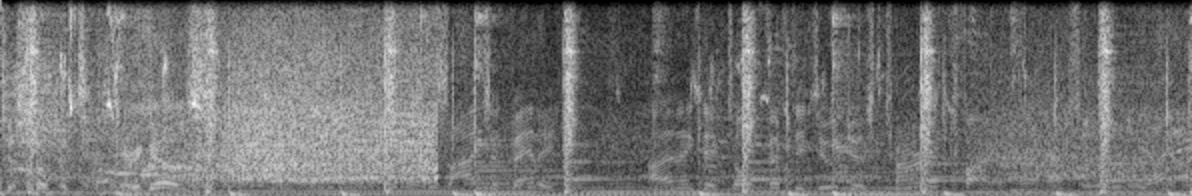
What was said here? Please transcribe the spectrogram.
just so potential. Here he goes. size advantage. I think they've told 52 just turn and fire. Absolutely. I, I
